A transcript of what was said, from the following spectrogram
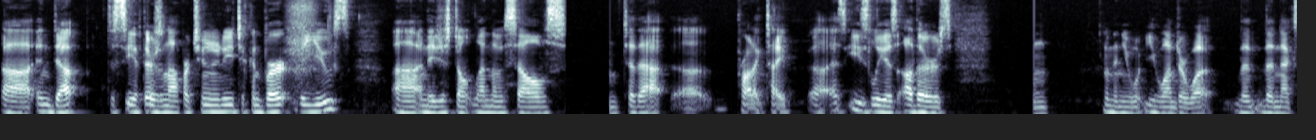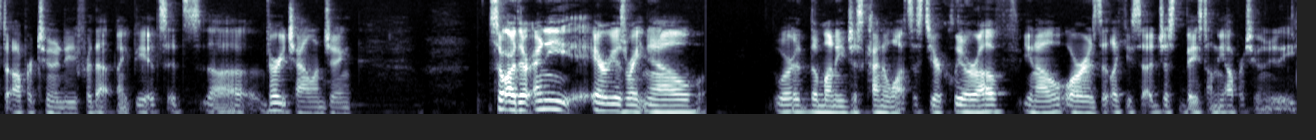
uh, in depth to see if there's an opportunity to convert the use, uh, and they just don't lend themselves to that uh, product type uh, as easily as others. And then you you wonder what the, the next opportunity for that might be. It's it's uh, very challenging. So, are there any areas right now where the money just kind of wants to steer clear of, you know, or is it like you said, just based on the opportunity?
